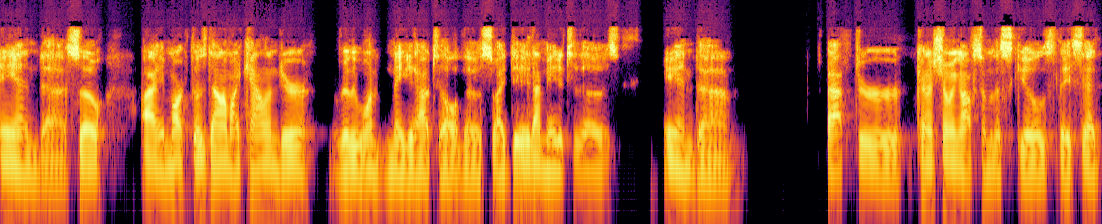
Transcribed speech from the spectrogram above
And uh, so I marked those down on my calendar. Really wanted to make it out to all those. So I did. I made it to those. And uh, after kind of showing off some of the skills, they said,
